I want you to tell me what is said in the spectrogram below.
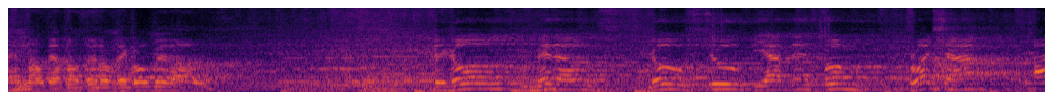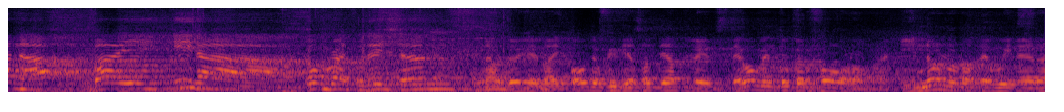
And now the announcement of the gold medal. The gold medal goes to the athlete from Russia, Anna Baikina. Congratulations. Now joined by all the officials of the athletes, the moment to perform in honor of the winner,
